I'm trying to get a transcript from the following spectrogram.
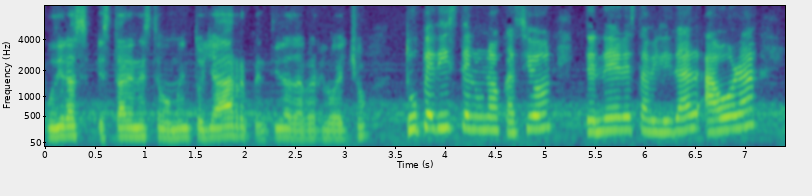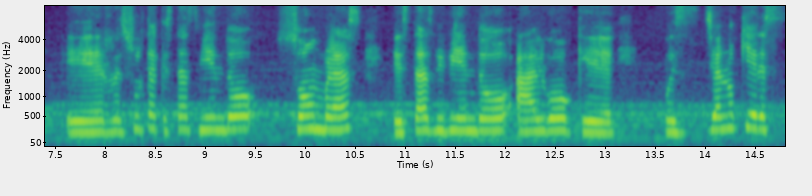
pudieras estar en este momento ya arrepentida de haberlo hecho. Tú pediste en una ocasión tener estabilidad, ahora eh, resulta que estás viendo sombras, estás viviendo algo que pues ya no quieres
